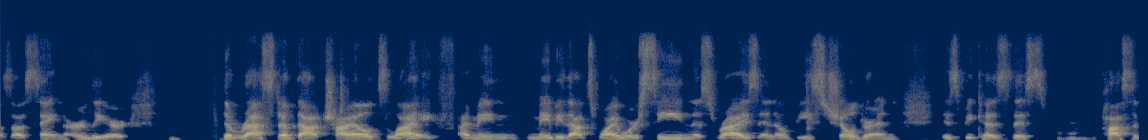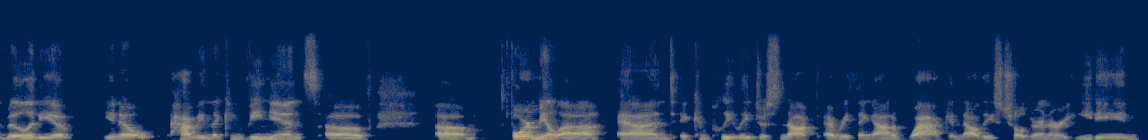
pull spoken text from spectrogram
as i was saying earlier the rest of that child's life. I mean, maybe that's why we're seeing this rise in obese children, is because this possibility of, you know, having the convenience of um, formula and it completely just knocked everything out of whack. And now these children are eating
